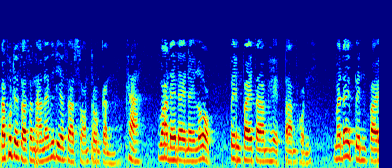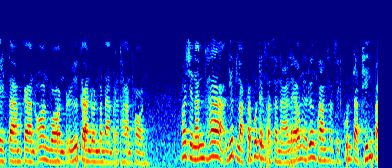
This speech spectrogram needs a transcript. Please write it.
พระพุทธศาสนาและวิทยาศาสตร์สอนตรงกันค่ะ ว่าใด ๆ ในโลกเป็นไปตามเหตุตามผล ไม่ได้เป็นไปตามการอ้อนวอน หรือการดลบันดาลประทานพร เพราะฉะนั้นถ้ายึดหลักพระพุทธศาสนาแล้วในเรื่องความศักดิ์สิทธิ์คุณตัดทิ้งไป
